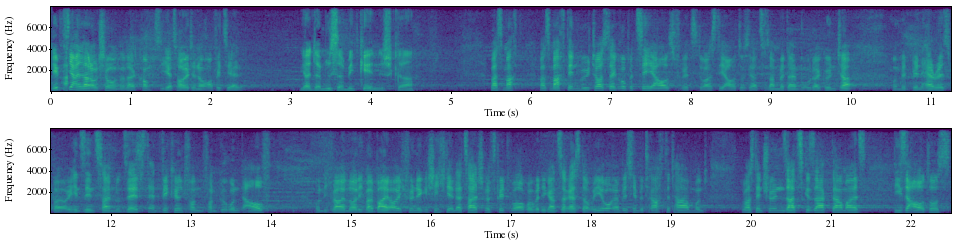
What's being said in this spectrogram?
Gibt es die Einladung schon oder kommt sie jetzt heute noch offiziell? Ja, der muss ja mitgehen, ist klar. Was macht, was macht den Mythos der Gruppe C aus, Fritz? Du hast die Autos ja zusammen mit deinem Bruder Günther und mit Bill Harris bei euch in Sinsheim und selbst entwickelt von, von Grund auf. Und ich war neulich mal bei euch für eine Geschichte in der Zeitschrift Pitwalk, wo wir die ganze Restaurierung ein bisschen betrachtet haben. Und du hast den schönen Satz gesagt damals, diese Autos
